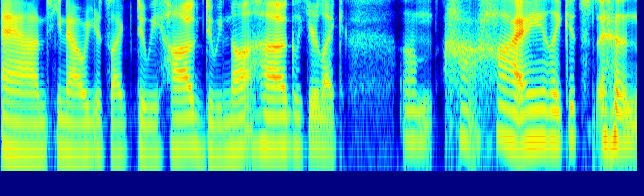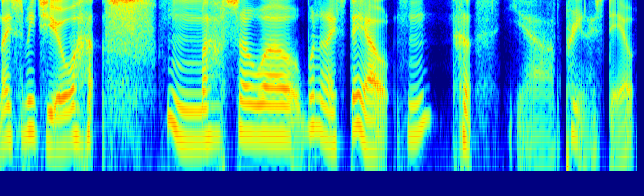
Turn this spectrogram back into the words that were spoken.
and you know, it's like, do we hug? Do we not hug? Like you're like, um, hi, like it's nice to meet you. hmm. So, uh, what a nice day out. Hmm. yeah, pretty nice day out.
